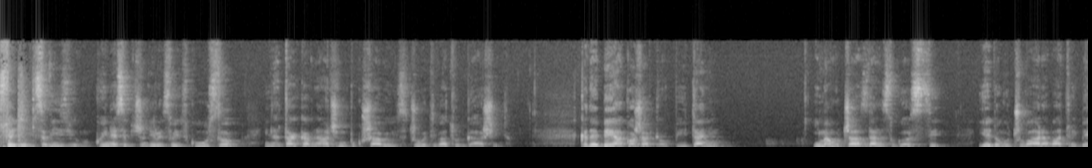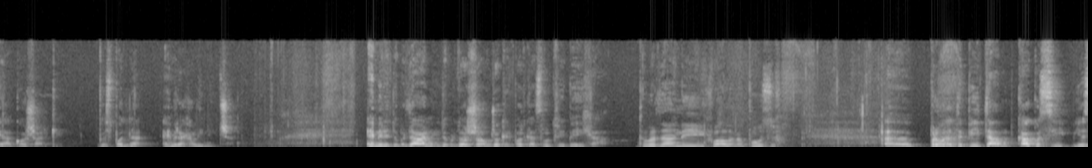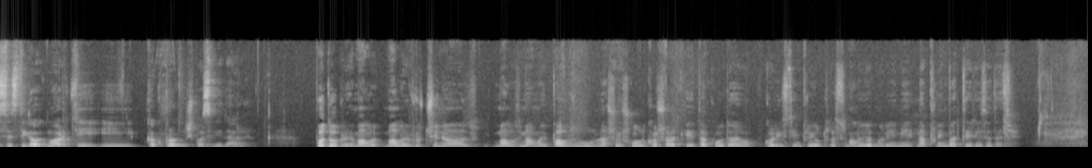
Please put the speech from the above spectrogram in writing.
Postoje ljudi sa vizijom koji nesebično dijeli svoje iskustvo i na takav način pokušavaju sačuvati vatru od gašenja. Kada je BH košarka u pitanju, imamo čas danas u gosti jednog od čuvara vatre BH košarke, gospodina Emira Halimića. Emire, dobar dan i dobrodošao u Joker podcast Lutri BiH. Dobar dan i hvala na pozivu. Uh, prvo da te pitam, kako si, jesi se stigao odmoriti i kako provodiš posljednje dane? Pa dobro je, malo, malo je vrućina, malo imamo i pauzu u našoj školi košarke, tako da evo, koristim priliku da se malo i odmorim i napunim baterije za dalje.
